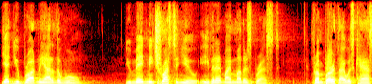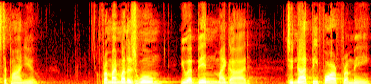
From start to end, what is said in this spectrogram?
Yet you brought me out of the womb. You made me trust in you, even at my mother's breast. From birth I was cast upon you. From my mother's womb you have been my God. Do not be far from me,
